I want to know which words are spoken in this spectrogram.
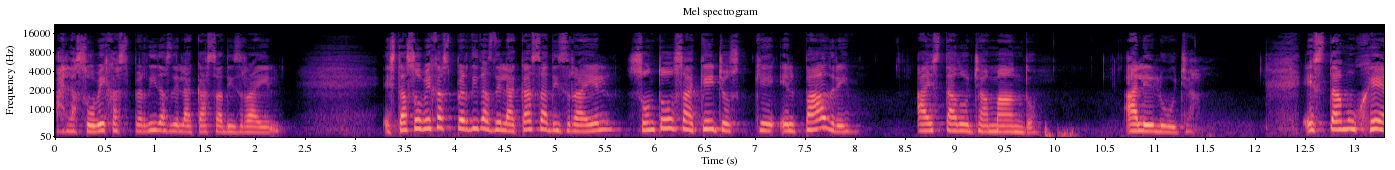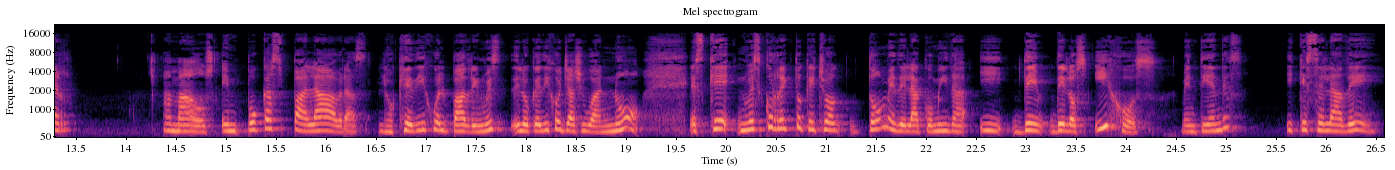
a las ovejas perdidas de la casa de Israel. Estas ovejas perdidas de la casa de Israel son todos aquellos que el Padre ha estado llamando. Aleluya. Esta mujer, amados, en pocas palabras, lo que dijo el Padre, no es lo que dijo Yahshua, no, es que no es correcto que yo tome de la comida y de, de los hijos, ¿me entiendes? Y que se la dé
